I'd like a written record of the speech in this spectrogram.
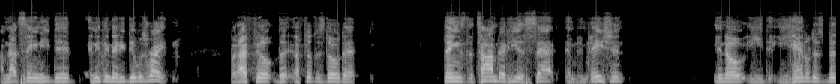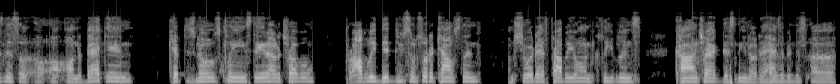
I'm not saying he did anything that he did was right, but I feel that I felt as though that things, the time that he has sat and been patient, you know, he he handled his business on, on the back end, kept his nose clean, stayed out of trouble. Probably did do some sort of counseling. I'm sure that's probably on Cleveland's contract. That's you know that hasn't been uh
